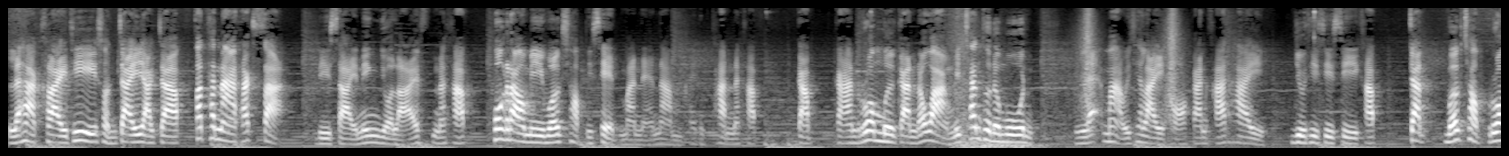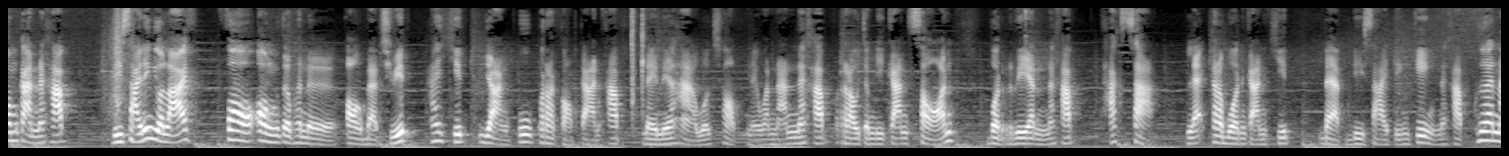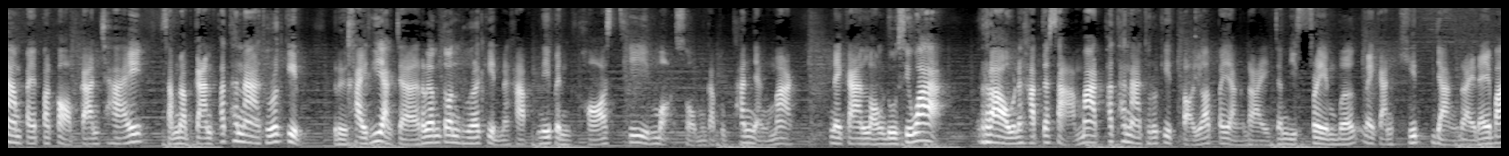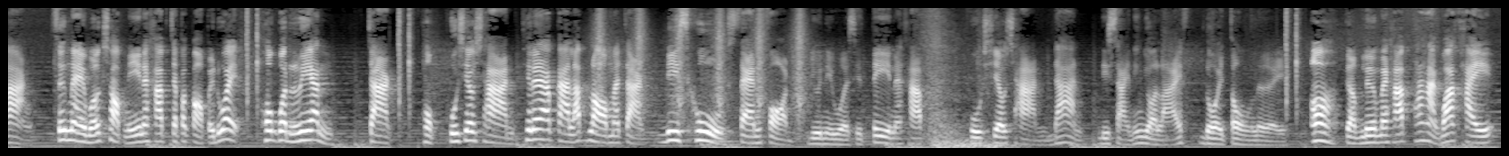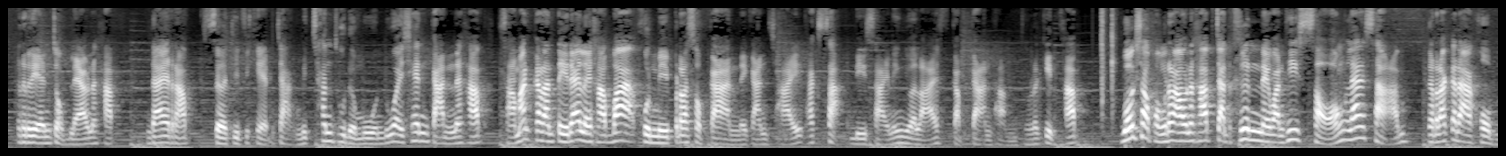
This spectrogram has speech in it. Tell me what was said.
และหากใครที่สนใจอยากจะพัฒนาทักษะ Designing Your Life นะครับ พวกเรามีเวิร์กช็อปพิเศษมาแนะนำให้ทุกท่านนะครับ กับการร่วมมือกันระหว่าง Mission to the Moon และมหาวิทยาลัยหอการค้าไทย UTCC ครับ จัดเวิร์กช็อปร่วมกันนะครับ Designing Your Life for Entrepreneur ออกแบบชีวิตให้คิดอย่างผู้ประกอบการครับ ในเนื้อหาเวิร์กช็อปในวันนั้นนะครับ เราจะมีการสอนบทเรียนนะครับ ทักษะและกระบวนการคิดแบบ Design Thinking นะครับ เพื่อนำไปประกอบการใช้สำหรับการพัฒนาธุรกิจ หรือใครที่อยากจะเริ่มต้นธุรกิจนะครับ นี่เป็นคอร์สที่เหมาะสมกับทุกท่านอย่างมาก ในการลองดูซิว่าเรานะครับจะสามารถพัฒนาธุรกิจต่อยอดไปอย่างไร จะมี framework ในการคิดอย่างไรได้บ้าง ซึ่งในเวิร์กช็อปนี้นะครับจะประกอบไปด้วย 6 บทเรียนจาก 6 ผู้เชี่ยวชาญ ที่ได้รับการรับรองมาจาก D School Stanford University นะครับผู้เชี่ยวชาญด้าน Designing Your Life โดยตรงเลยอ๋อเกือบลืมไปครับ ถ้าหากว่าใครเรียนจบแล้วนะครับ ได้รับ certificate จาก Mission to the Moon ด้วยเช่นกันนะครับ สามารถการันตีได้เลยครับว่าคุณมีประสบการณ์ในการใช้ทักษะ Designing Your Life กับการทำธุรกิจครับเวิร์กช็อปของเรานะครับจัดขึ้นในวันที่ 2 และ 3 กรกฎาคม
